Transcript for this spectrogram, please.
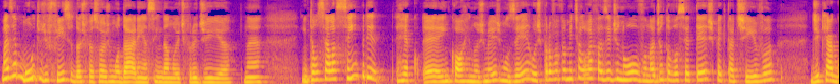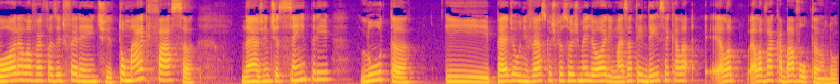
Mas é muito difícil das pessoas mudarem assim da noite para o dia, né? Então, se ela sempre é, incorre nos mesmos erros, provavelmente ela vai fazer de novo. Não adianta você ter expectativa de que agora ela vai fazer diferente. Tomara que faça. Né? A gente sempre luta e pede ao universo que as pessoas melhorem, mas a tendência é que ela, ela, ela vai acabar voltando.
